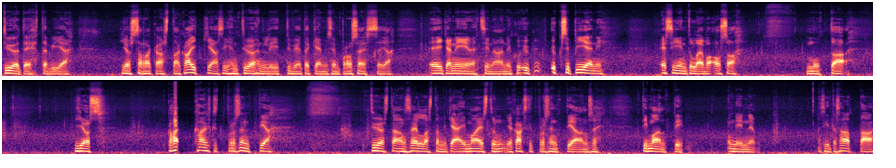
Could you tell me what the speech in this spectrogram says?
työtehtäviä, jossa rakastaa kaikkia siihen työhön liittyviä tekemisen prosesseja, eikä niin, että siinä on niin yksi pieni esiin tuleva osa, mutta jos 80 prosenttia työstä on sellaista, mikä ei maistu ja 20 prosenttia on se timantti, niin siitä saattaa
